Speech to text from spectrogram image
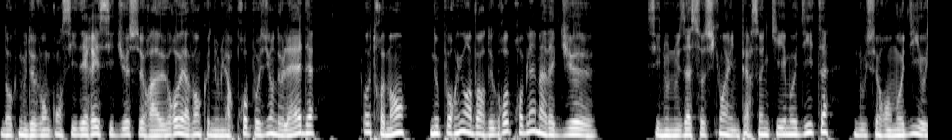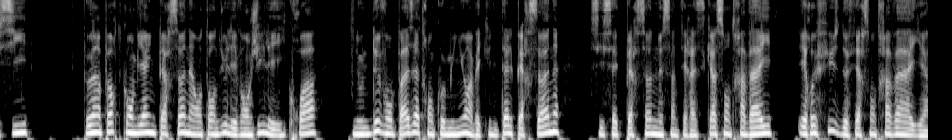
Donc nous devons considérer si Dieu sera heureux avant que nous leur proposions de l'aide. Autrement, nous pourrions avoir de gros problèmes avec Dieu. Si nous nous associons à une personne qui est maudite, nous serons maudits aussi. Peu importe combien une personne a entendu l'Évangile et y croit, nous ne devons pas être en communion avec une telle personne si cette personne ne s'intéresse qu'à son travail et refuse de faire son travail.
